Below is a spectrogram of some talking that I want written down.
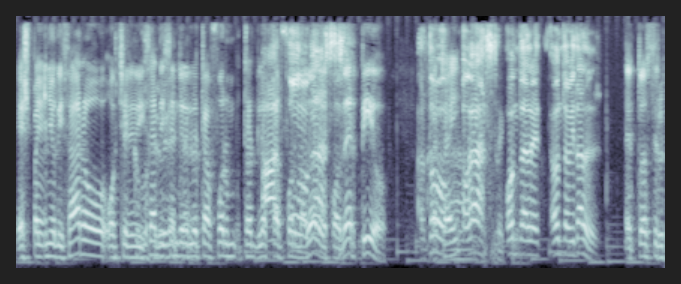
españolizar o, o chilenizar diciéndole los, transform- tra- los transformadores, joder, tío. A todo ¿Cachai? gas, onda, onda vital. Entonces el,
